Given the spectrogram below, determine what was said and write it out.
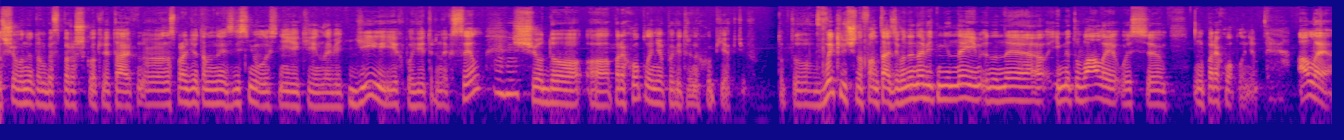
що вони там без перешкод літають. Насправді там не здійснювалися ніякі навіть дії їх повітряних сил щодо е, перехоплення повітряних об'єктів. Тобто виключно фантазія. Вони навіть ні- не, не імітували ось е, перехоплення. Але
